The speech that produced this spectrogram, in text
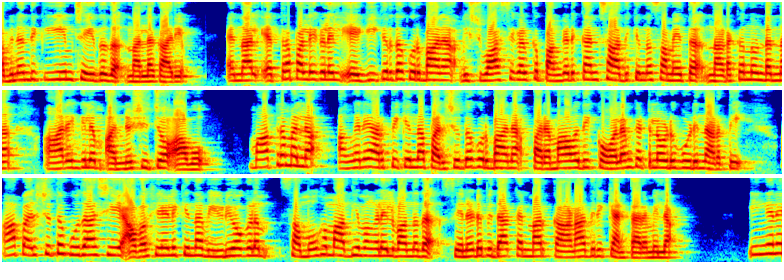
അഭിനന്ദിക്കുകയും ചെയ്തത് നല്ല കാര്യം. എന്നാൽ എത്ര പള്ളികളിൽ ഏകീകൃത കുർബാന വിശ്വാസികൾക്ക് പങ്കെടുക്കാൻ സാധിക്കുന്ന സമയത്ത് നടക്കുന്നുണ്ടെന്ന് ആരെങ്കിലും അന്വേഷിച്ചോ ആവോ? മാത്രമല്ല അങ്ങനെ അർപ്പിക്കുന്ന പരിശുദ്ധ കുർബാന പരമാവധി കോലം കെട്ടലോടുകൂടി നടത്തി ആ പരിശുദ്ധ കൂതാശിയെ അവഹേളിക്കുന്ന വീഡിയോകളും സമൂഹ മാധ്യമങ്ങളിൽ വന്നത് സിനഡ് പിതാക്കന്മാർ കാണാതിരിക്കാൻ തരമില്ല. ഇങ്ങനെ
